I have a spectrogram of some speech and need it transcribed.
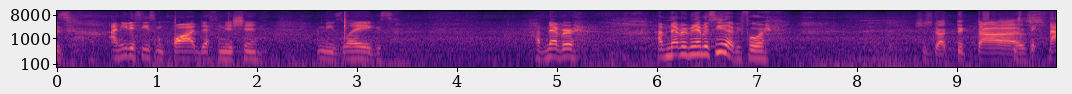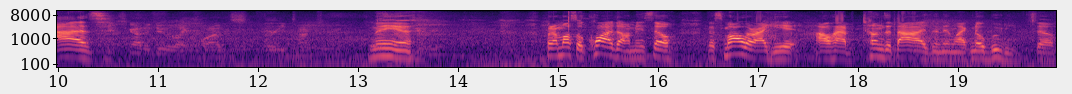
It's- I need to see some quad definition in these legs. I've never, I've never been able to see that before. She's got thick thighs. Thick thighs. Just gotta do like quads three times a week. Man. But I'm also quad dominant, so the smaller I get, I'll have tons of thighs and then like no booty. So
